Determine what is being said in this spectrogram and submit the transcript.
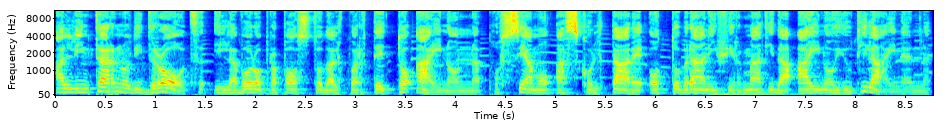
All'interno di Drought, il lavoro proposto dal quartetto Ainon, possiamo ascoltare otto brani firmati da Aino Utilainen,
